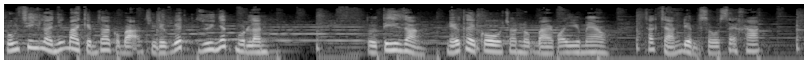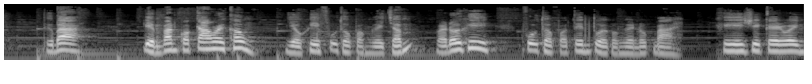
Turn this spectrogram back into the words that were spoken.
huống chi là những bài kiểm tra của bạn chỉ được viết duy nhất một lần. Tôi tin rằng nếu thầy cô cho nộp bài qua email, chắc chắn điểm số sẽ khác. Thứ ba, điểm văn có cao hay không nhiều khi phụ thuộc vào người chấm và đôi khi phụ thuộc vào tên tuổi của người nộp bài. Khi J.K. Rowling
